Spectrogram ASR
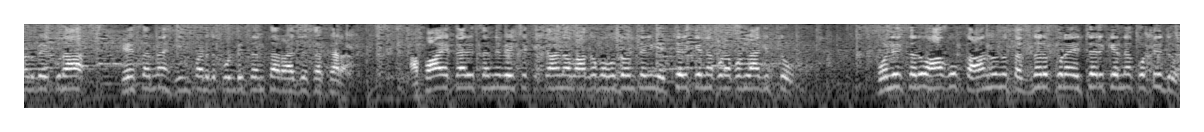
ನಡುವೆ ಕೂಡ ಕೇಸನ್ನ ಹಿಂಪಡೆದುಕೊಂಡಿದ್ದಂತ ರಾಜ್ಯ ಸರ್ಕಾರ. ಅಪಾಯಕಾರಿ ಸನ್ನಿವೇಶಕ್ಕೆ ಕಾರಣವಾಗಬಹುದು ಅಂತೇಳಿ ಎಚ್ಚರಿಕೆಯನ್ನು ಕೂಡ ಕೊಡಲಾಗಿತ್ತು. ಪೊಲೀಸರು ಹಾಗೂ ಕಾನೂನು ತಜ್ಞರು ಕೂಡ ಎಚ್ಚರಿಕೆಯನ್ನ ಕೊಟ್ಟಿದ್ರು.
